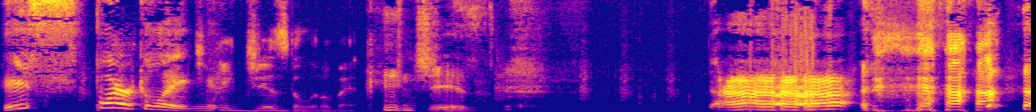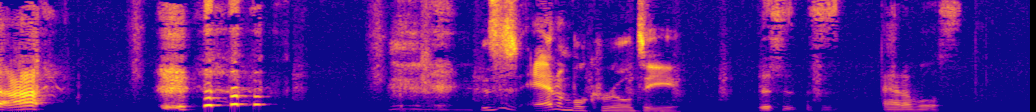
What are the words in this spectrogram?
he's sparkling. He jizzed a little bit. Jizz. Ah! Ah! this is animal cruelty. This is this is animals.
